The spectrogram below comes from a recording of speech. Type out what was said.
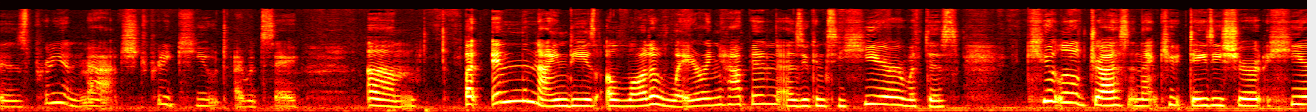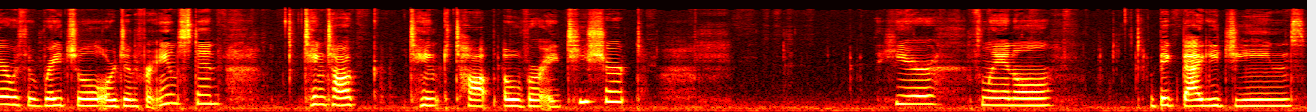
is pretty unmatched. Pretty cute, I would say. Um, but in the 90s, a lot of layering happened, as you can see here with this cute little dress and that cute daisy shirt here with a Rachel or Jennifer Aniston. Tank top, tank top over a t-shirt. Here, flannel, big baggy jeans.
